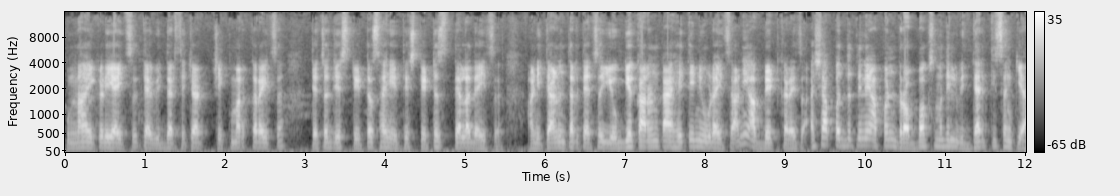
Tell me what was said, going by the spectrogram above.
पुन्हा इकडे यायचं त्या विद्यार्थ्याच्या चेकमार्क करायचं. त्याचं जे स्टेटस आहे ते स्टेटस त्याला द्यायचं. आणि त्यानंतर त्याचं योग्य कारण काय आहे ते निवडायचं आणि अपडेट करायचं. अशा पद्धतीने आपण ड्रॉपबॉक्समधील विद्यार्थी संख्या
